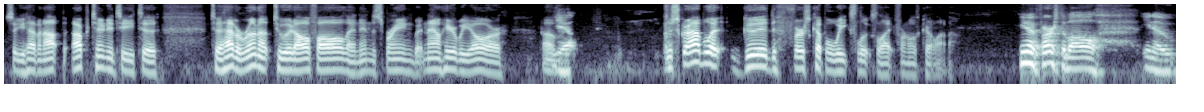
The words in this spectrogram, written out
so you have an op- opportunity to to have a run up to it all fall and in the spring. But now here we are. Um, yeah. Describe what good first couple weeks looks like for North Carolina. You know, first of all, you know,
